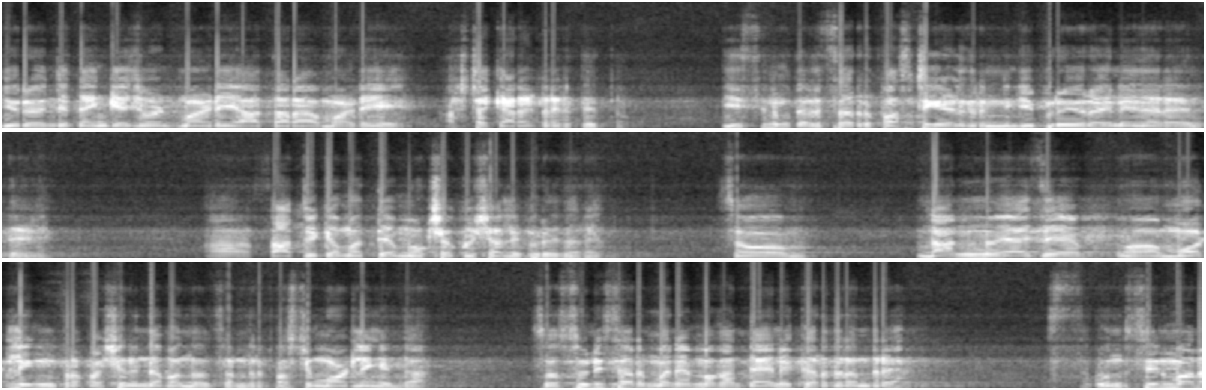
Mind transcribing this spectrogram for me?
ಹೀರೋಯಿನ್ ಜೊತೆ ಎಂಗೇಜ್ಮೆಂಟ್ ಮಾಡಿ, ಆ ಥರ ಮಾಡಿ ಅಷ್ಟೇ ಕ್ಯಾರೆಕ್ಟರ್ ಇರ್ತಿತ್ತು. ಈ ಸಿನಿಮಾದಲ್ಲಿ ಸರ್ ಫಸ್ಟಿಗೆ ಹೇಳಿದ್ರು ನಿಮ್ಗೆ ಇಬ್ಬರು ಹೀರೋಯಿನ್ ಇದ್ದಾರೆ ಅಂತೇಳಿ ಸಾತ್ವಿಕ ಮತ್ತು ಮೋಕ್ಷ ಕುಶಾಲ್ ಇಬ್ಬರು ಇದ್ದಾರೆ ಸೊ ನಾನು ಆ್ಯಸ್ ಎ ಮಾಡ್ಲಿಂಗ್ ಪ್ರೊಫೆಷನಿಂದ ಬಂದವನು ಸರ್ ಅಂದರೆ ಫಸ್ಟ್ ಮಾಡ್ಲಿಂಗಿಂದ ಸೊ ಸುನಿ ಸರ್ ಮನೆ ಮಗ ಅಂತ ಏನಕ್ಕೆ ಕರೆದ್ರಂದ್ರೆ ಒಂದು ಸಿನಿಮಾನ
